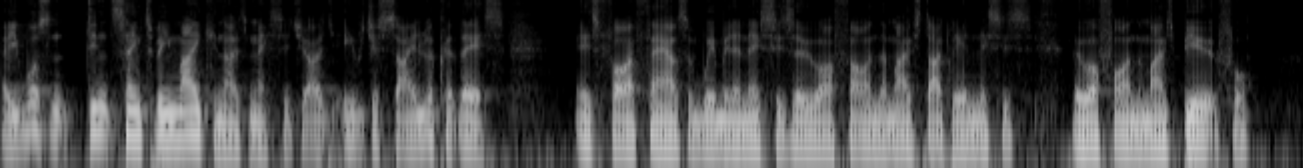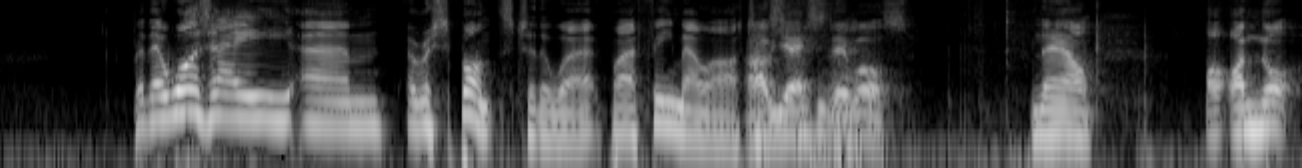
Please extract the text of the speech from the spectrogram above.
He wasn't didn't seem to be making those messages. He was just saying, look at this. Here's five thousand women, and this is who I find the most ugly, and this is who I find the most beautiful. But there was a um, a response to the work by a female artist. Oh yes, wasn't there was. Now, I, I'm not.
